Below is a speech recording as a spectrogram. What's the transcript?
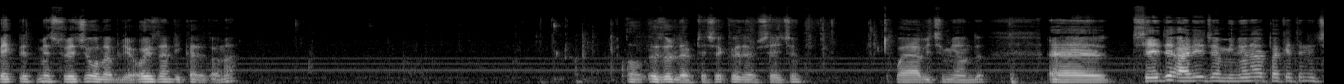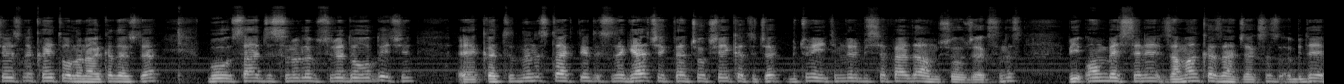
bekletme süreci olabiliyor. O yüzden dikkat et ona. Oh, özür dilerim. Teşekkür ederim şey için. Bayağı bir içim yandı. Ee, şeyde ayrıca milyoner paketin içerisinde kayıt olan arkadaşlar bu sadece sınırlı bir sürede olduğu için E, katıldığınız takdirde size gerçekten çok şey katacak. Bütün eğitimleri bir seferde almış olacaksınız. Bir 15 sene zaman kazanacaksınız. Bir de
